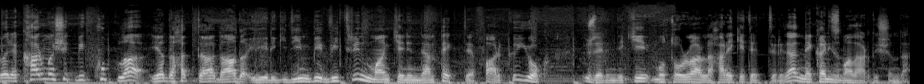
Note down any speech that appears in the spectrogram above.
böyle karmaşık bir kukla ya da hatta daha da ileri gideyim bir vitrin mankeninden pek de farkı yok. Üzerindeki motorlarla hareket ettirilen mekanizmalar dışında.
